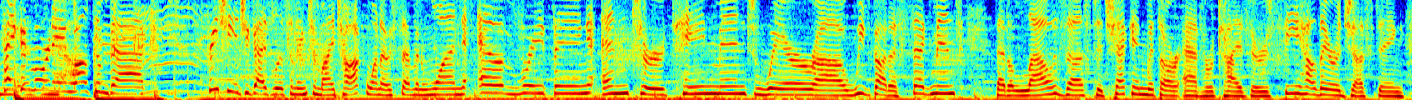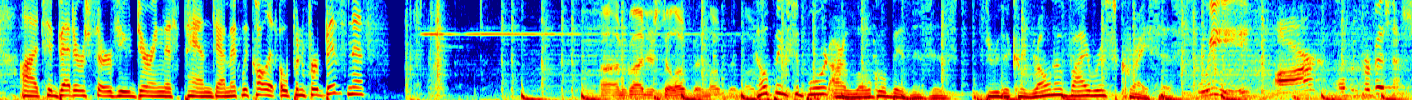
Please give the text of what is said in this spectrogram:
Hey, good morning. Welcome back. Appreciate you guys listening to My Talk 1071 Everything Entertainment, where uh, we've got a segment that allows us to check in with our advertisers, see how they're adjusting uh, to better serve you during this pandemic. We call it Open for Business. Uh, I'm glad you're still open. Open. open. helping support our local businesses through the coronavirus crisis. We are open for business.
